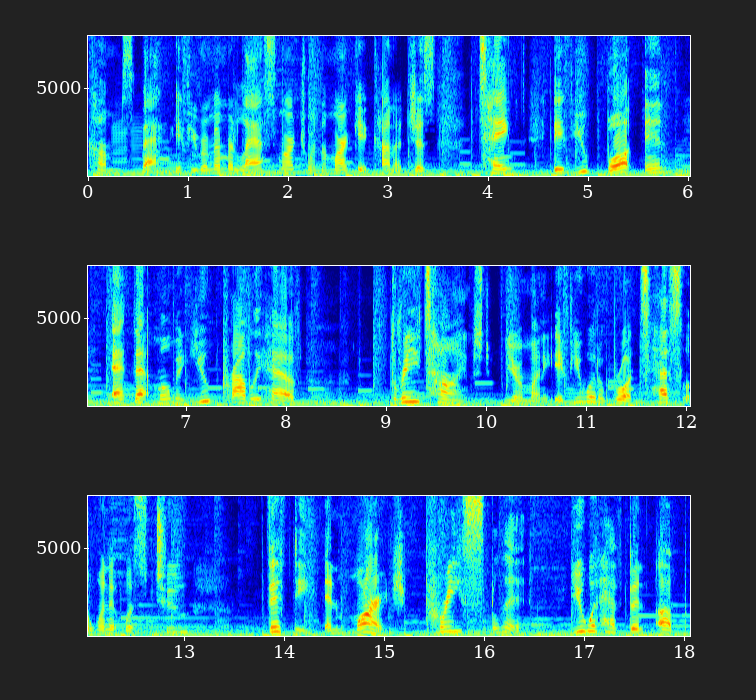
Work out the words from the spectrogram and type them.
comes back. If you remember last March when the market kind of just tanked, if you bought in at that moment, you probably have three times your money. If you would have brought Tesla when it was 250 in March pre-split, you would have been up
